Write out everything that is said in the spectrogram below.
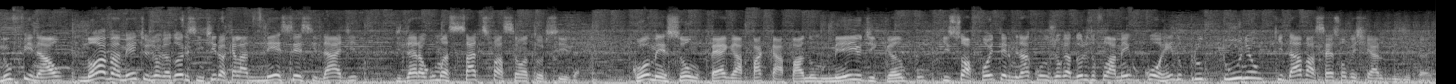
no final, novamente os jogadores sentiram aquela necessidade de dar alguma satisfação à torcida. Começou um pega pra capar no meio de campo que só foi terminar com os jogadores do Flamengo correndo pro túnel que dava acesso ao vestiário do visitante.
